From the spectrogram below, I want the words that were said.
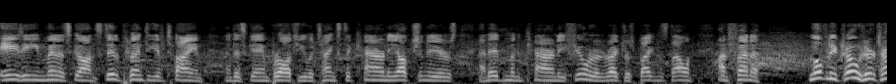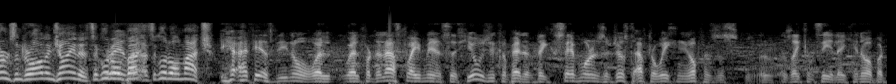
18 minutes gone, still plenty of time. And this game brought to you with thanks to Carney Auctioneers and Edmund Carney, funeral directors, Bagnallstown and Fenagh. Lovely crowd here, turns and they're all enjoying it. It's a good old, ba- it's a good old match. Yeah, it is. You know, well, well, for the last five minutes, it's hugely competitive. Like St. Mullins are just after waking up, as as I can see, like you know. But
